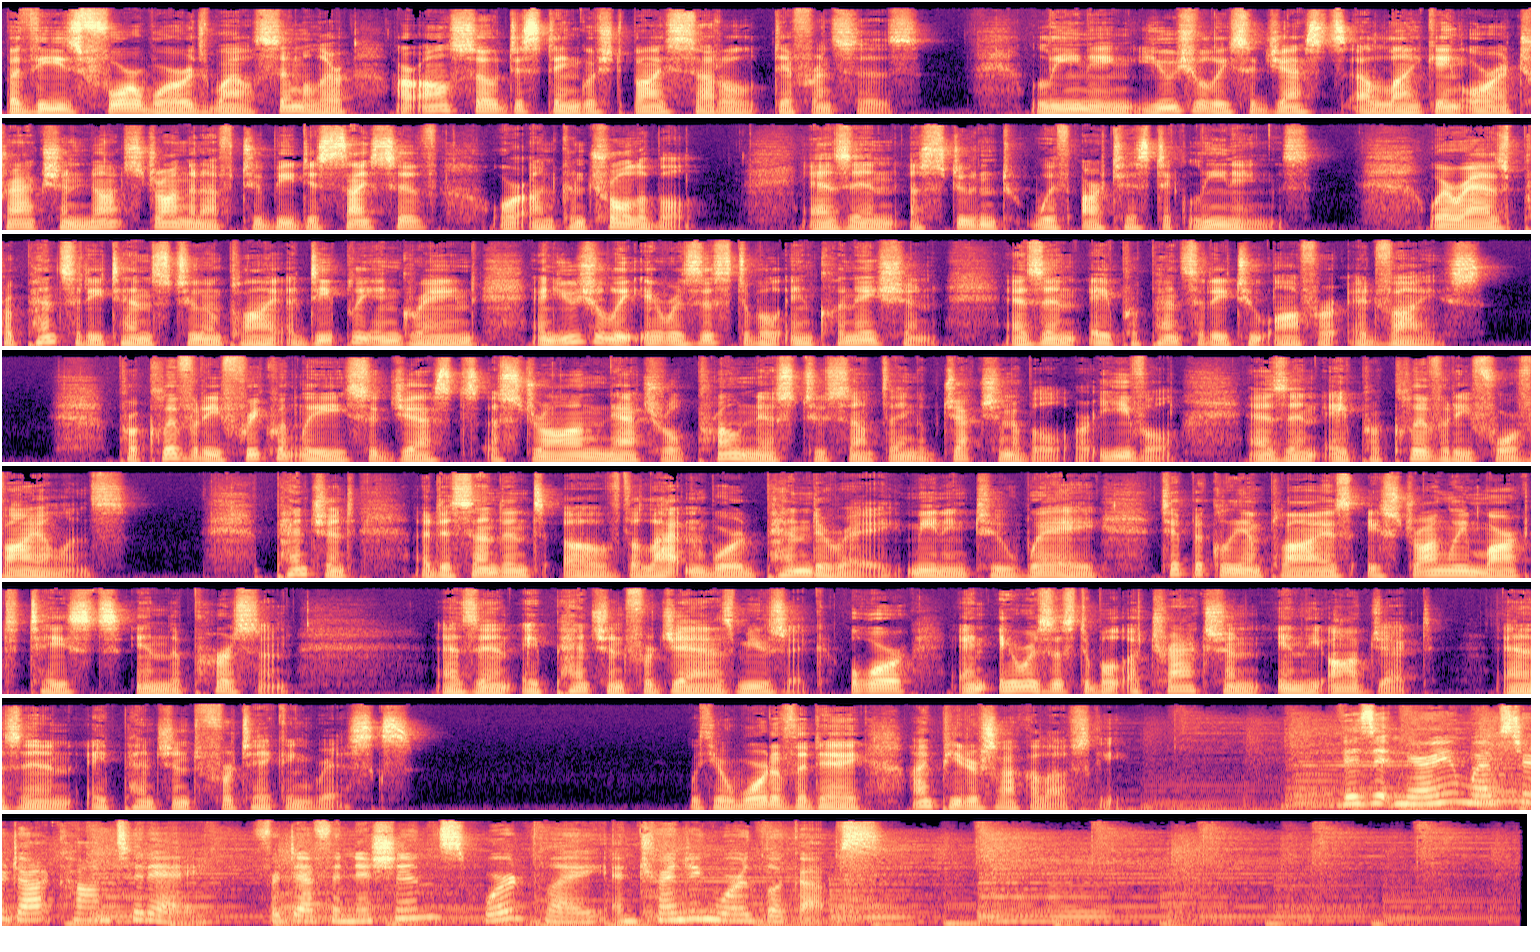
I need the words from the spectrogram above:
But these four words, while similar, are also distinguished by subtle differences. Leaning usually suggests a liking or attraction not strong enough to be decisive or uncontrollable, as in a student with artistic leanings whereas propensity tends to imply a deeply ingrained and usually irresistible inclination, as in a propensity to offer advice. Proclivity frequently suggests a strong natural proneness to something objectionable or evil, as in a proclivity for violence. Penchant, a descendant of the Latin word pendere, meaning to weigh, typically implies a strongly marked taste in the person, as in a penchant for jazz music, or an irresistible attraction in the object, as in a penchant for taking risks. With your word of the day, I'm Peter Sokolowski. Visit Merriam-Webster.com today for definitions, wordplay, and trending word lookups.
